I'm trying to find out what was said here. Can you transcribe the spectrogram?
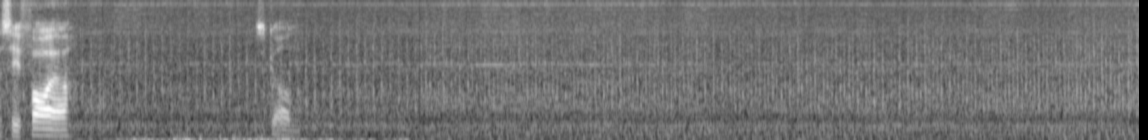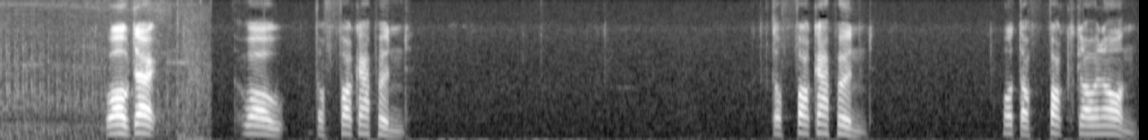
see fire. It's gone. Whoa, Derek. Whoa, the fuck happened? The fuck happened? What the fuck's going on?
